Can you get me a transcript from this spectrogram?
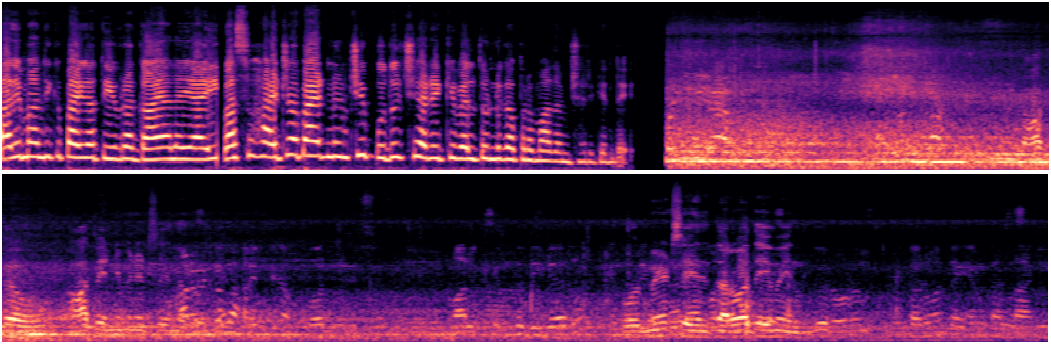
పది మందికి పైగా తీవ్ర గాయాలయ్యాయి. బస్సు హైదరాబాద్ నుంచి పుదుచ్చేరికి వెళ్తుండగా ప్రమాదం జరిగింది. ఆపి ఎన్ని మినిట్స్ అయింది? ఫోర్ మినిట్స్ అయింది. తర్వాత ఏమైంది? తర్వాత ఎంత లాగి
